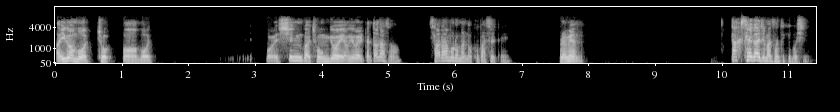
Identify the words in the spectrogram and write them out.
아, 이건 뭐, 조, 어, 뭐, 뭐 신과 종교의 영역을 일단 떠나서 사람으로만 놓고 봤을 때 그러면 딱 세 가지만 선택해 보시는 거예요.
